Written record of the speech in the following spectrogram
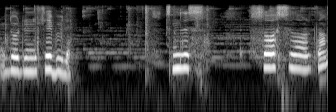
gördüğünüz şey böyle. Şimdi savaşçılardan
